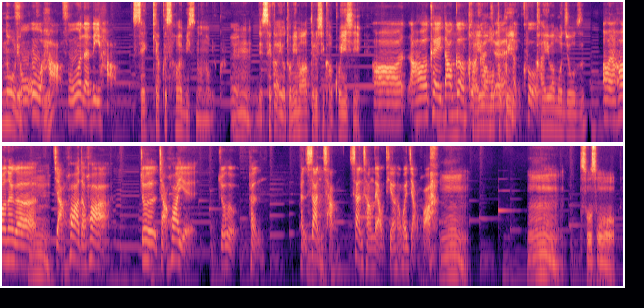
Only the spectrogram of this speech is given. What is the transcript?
能力，服务好，服务能力好，接客服务的能力。ううん、で世界を飛び回ってるしかっこいいし哦，然后可以到各国，嗯会話も得意很酷会話も上手、哦。然后那个うん讲话的话，就是讲话也就很很擅长，擅长聊天，很会讲话。うん。うん。そうそう。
